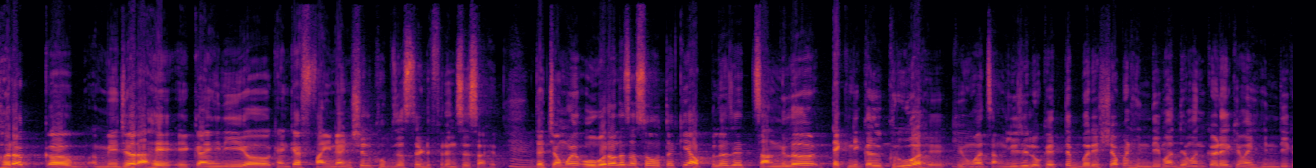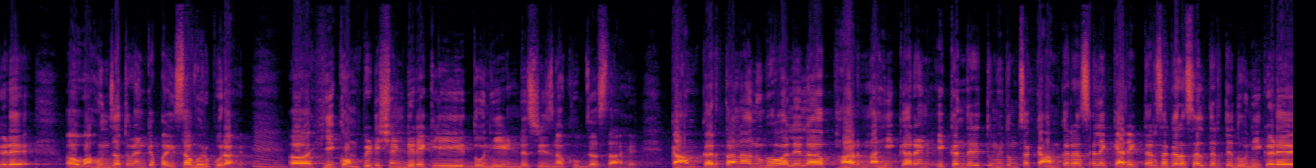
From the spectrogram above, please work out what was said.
फरक मेजर आहे. एका ह्यानी अ, कारण काय फायनान्शियल खूप जास्त डिफरन्सेस आहेत. त्याच्यामुळे ओव्हरऑलच असं होतं की आपलं जे चांगलं टेक्निकल क्रू आहे किंवा चांगली जी लोक आहेत ते बरेचसे आपण हिंदी माध्यमांकडे किंवा हिंदीकडे वाहून जातो कारण का पैसा भरपूर आहे. ही कॉम्पिटिशन डिरेक्टली दोन्ही इंडस्ट्रीजना खूप जास्त आहे. काम करताना अनुभव आलेला फार नाही कारण एकंदरीत तुम्ही तुमचं काम करत असाल एक कॅरेक्टर जर असाल तर ते दोन्हीकडे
